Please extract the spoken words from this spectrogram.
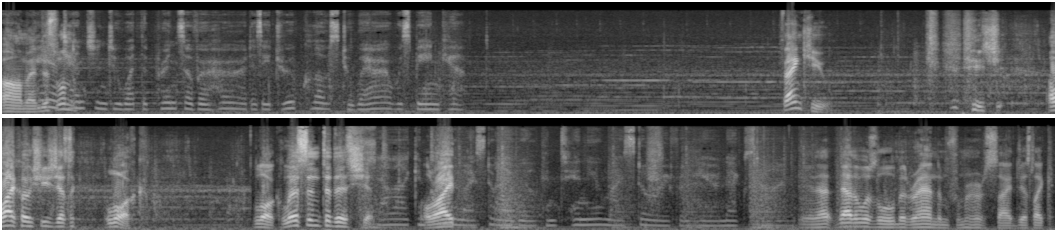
Um, and Pay this one. attention to what the prince overheard as he drew close to where I was being kept. Thank you. She- I like how she's just like, look, look, listen to this shit. Shall I continue All right. my story? I will continue my story from here next time. Yeah, that that was a little bit random from her side, just like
